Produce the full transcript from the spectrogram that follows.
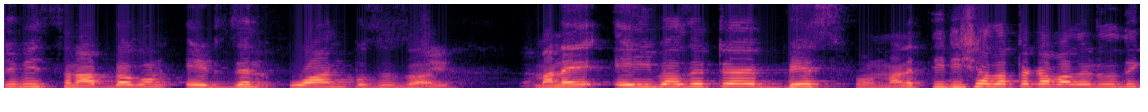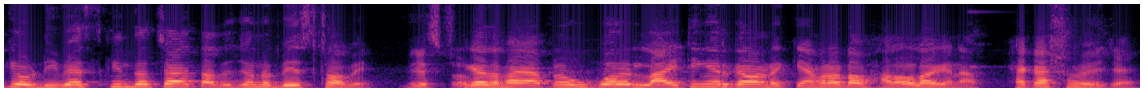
GB Snapdragon eight gen one processor. মানে এই বাজেটে বেস্ট ফোন মানে তিরিশ হাজার টাকা বাজেটে যদি কেউ ডিভাইস কিনতে চায় তাদের জন্য বেস্ট হবে। ঠিক আছে ভাই আপনার উপরে লাইটিং এর কারণে ক্যামেরাটা ভালো লাগে না ফ্যাকাশ হয়ে যায়।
